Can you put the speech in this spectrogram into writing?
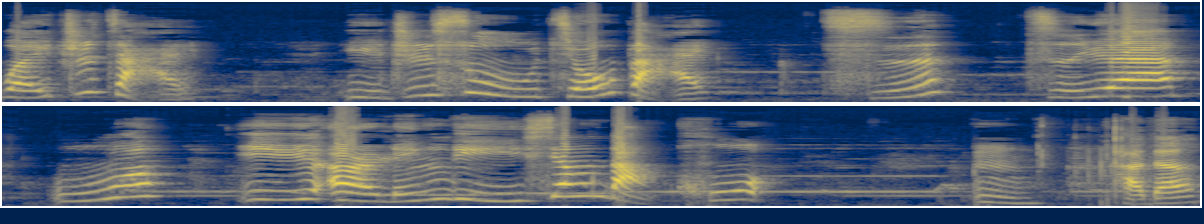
为之宰，与之粟九百。辞。子曰：“吾亦与尔邻里相党乎？”嗯，好的。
